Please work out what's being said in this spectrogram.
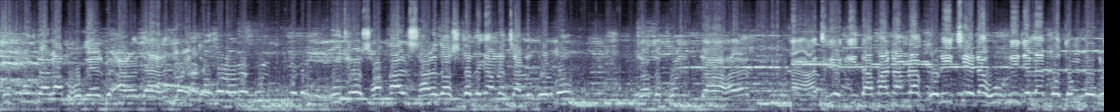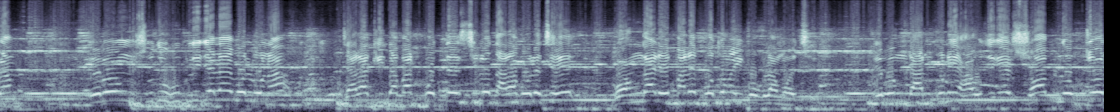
দুপুরবেলা ভোগের আরও পুজো সকাল সাড়ে দশটা থেকে আমরা চালু করব। যতক্ষণ যাওয়া হয়। হ্যাঁ, আজকে গীতা পাঠ আমরা করেছি এটা হুগলি জেলায় প্রথম প্রোগ্রাম এবং শুধু হুগলি জেলায় বলব না যারা গীতা পাঠ করতে এসেছিল তারা বলেছে গঙ্গার এপারে প্রথম এই প্রোগ্রাম হয়েছে এবং ডানকুনি হাউজিংয়ের সব লোকজন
